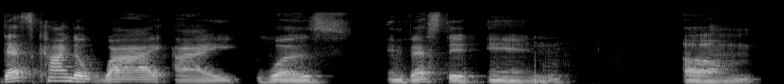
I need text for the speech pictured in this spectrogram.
that's kind of why I was invested in um,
